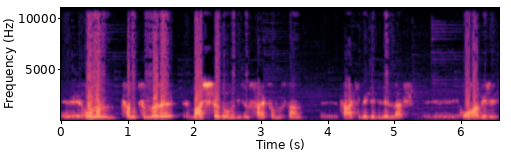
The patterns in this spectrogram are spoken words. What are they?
Ee, onun tanıtımları başladı. Onu bizim sayfamızdan e, takip edebilirler. E, o haberi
